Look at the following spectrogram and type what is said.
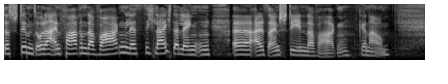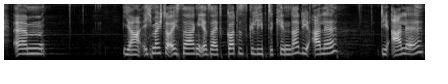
das stimmt. Oder ein fahrender Wagen lässt sich leichter lenken äh, als ein stehender Wagen. Genau. Ähm, ja, ich möchte euch sagen, ihr seid Gottes geliebte Kinder, die alle, die alle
